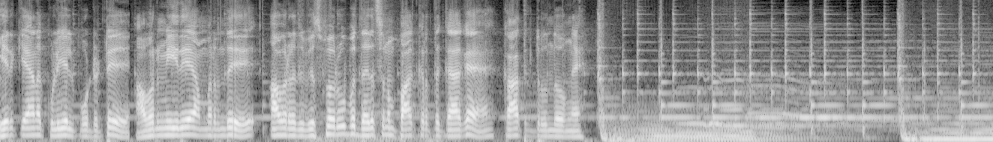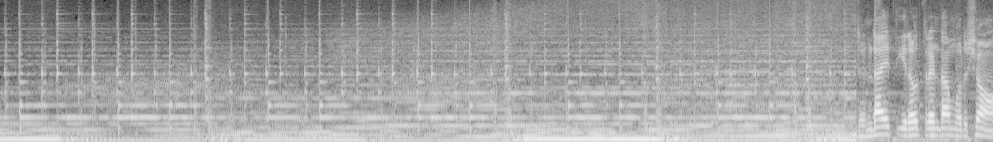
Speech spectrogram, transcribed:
இயற்கையான குளியல் போட்டுட்டு அவர் மீதே அமர்ந்து அவரது விஸ்வரூப தரிசனம் பார்க்கறதுக்காக காத்துக்கிட்டு இருந்தோங்க ரெண்டாயிரத்தி இருபத்தி ரெண்டாம் வருஷம்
